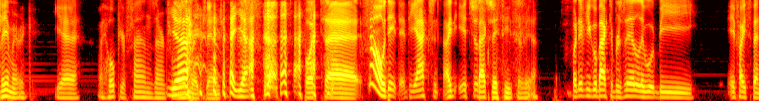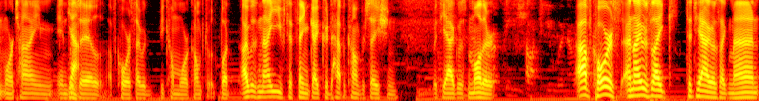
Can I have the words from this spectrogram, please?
Limerick. Yeah. I hope your fans aren't from Yeah. Limerick, Leandro. yeah, But uh, no, the, the, the accent. I, it's just. back this season. Yeah. But if you go back to Brazil, it would be. If I spent more time in Yeah. Brazil, of course, I would become more comfortable. But I was naive to think I could have a conversation with Tiago's mother. Of course, and I was like to Tiago, I was like, man.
